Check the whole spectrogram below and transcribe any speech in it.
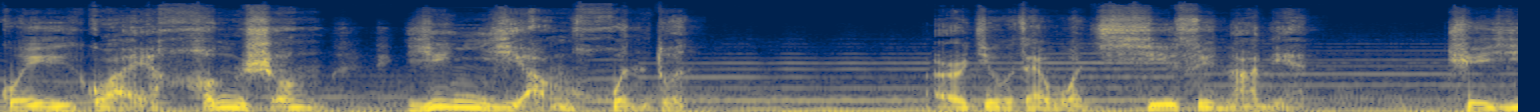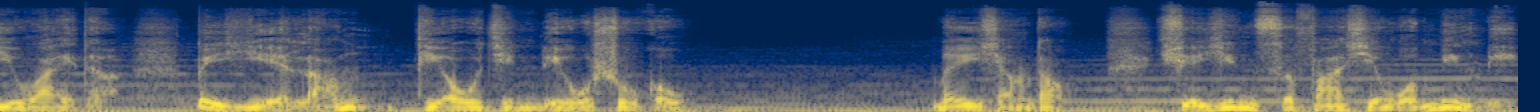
鬼怪横生，阴阳混沌。而就在我七岁那年，却意外的被野狼叼进柳树沟。没想到，却因此发现我命里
